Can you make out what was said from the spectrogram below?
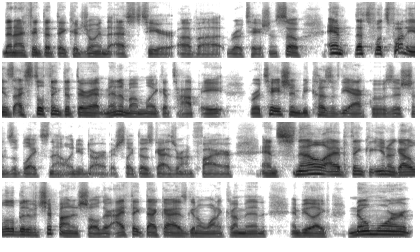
then I think that they could join the S tier of uh, rotation. So, and that's what's funny is I still think that they're at minimum like a top eight rotation because of the acquisitions of Blake Snell and Yu Darvish. Like those guys are on fire. And Snell, I think you know got a little bit of a chip on his shoulder. I think that guy is going to want to come in and be like, no more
